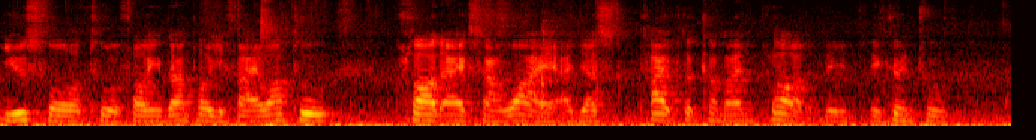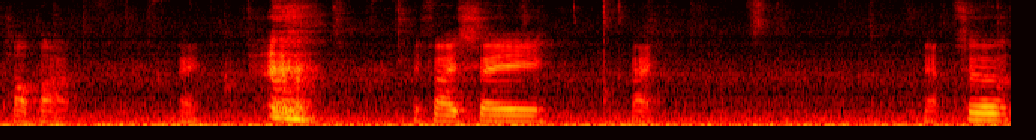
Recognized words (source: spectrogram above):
useful tool. For example, if I want to plot x and y, I just type the command plot, they, they're going to pop up. Right. if I say, right, yeah, so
